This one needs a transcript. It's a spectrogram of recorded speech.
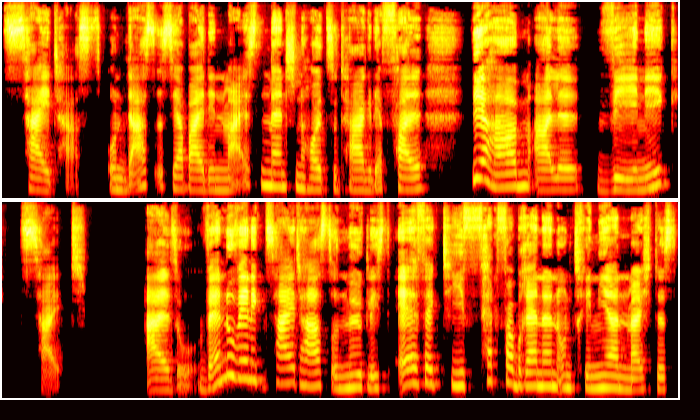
Zeit hast. Und das ist ja bei den meisten Menschen heutzutage der Fall. Wir haben alle wenig Zeit. Also, wenn du wenig Zeit hast und möglichst effektiv Fett verbrennen und trainieren möchtest,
